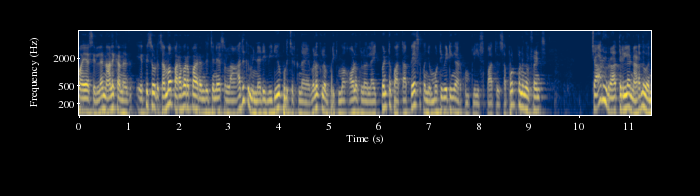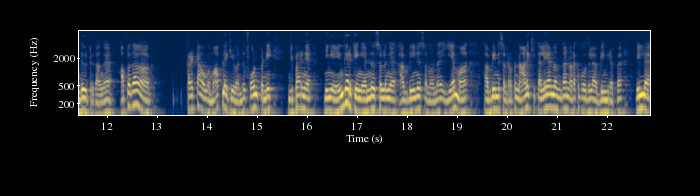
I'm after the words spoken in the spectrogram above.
மாயா சீரியலில் நாளைக்கான எபிசோடு செம்ம பரபரப்பாக இருந்துச்சுன்னே சொல்லலாம். அதுக்கு முன்னாடி வீடியோ பிடிச்சிருக்குன்னா எவ்வளோக்குள்ள பிடிக்குமோ அவ்வளோக்குள்ள லைக் பண்ணிட்டு பார்த்தா பேச கொஞ்சம் மோட்டிவேட்டிங்காக இருக்கும். ப்ளீஸ் பார்த்து சப்போர்ட் பண்ணுங்கள் ஃப்ரெண்ட்ஸ் சாரு ராத்திரியில் நடந்து வந்துக்கிட்டு இருக்காங்க. அப்போ தான் கரெக்டாக அவங்க மாப்பிள்ளைக்கு வந்து ஃபோன் பண்ணி இங்கே பாருங்கள் நீங்கள் எங்கே இருக்கீங்க என்ன சொல்லுங்கள் அப்படின்னு சொன்னோன்னே ஏம்மா? அப்படின்னு சொல்கிறப்ப நாளைக்கு கல்யாணம் தான் நடக்க போகுதுல அப்படிங்கிறப்ப இல்லை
